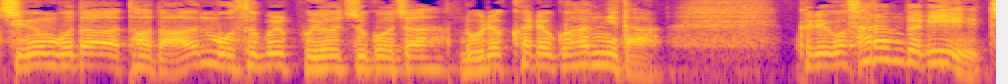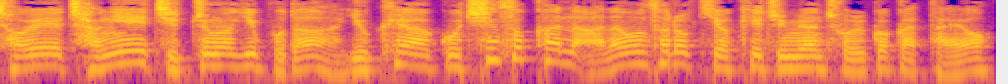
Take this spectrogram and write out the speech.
지금보다 더 나은 모습을 보여주고자 노력하려고 합니다. 그리고 사람들이 저의 장애에 집중하기보다 유쾌하고 친숙한 아나운서로 기억해주면 좋을 것 같아요.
